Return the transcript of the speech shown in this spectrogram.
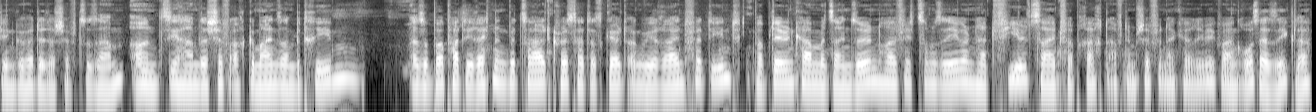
denen gehörte das Schiff zusammen. Und sie haben das Schiff auch gemeinsam betrieben. Also Bob hat die Rechnung bezahlt, Chris hat das Geld irgendwie rein verdient. Bob Dylan kam mit seinen Söhnen häufig zum Segeln, hat viel Zeit verbracht auf dem Schiff in der Karibik, war ein großer Segler.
